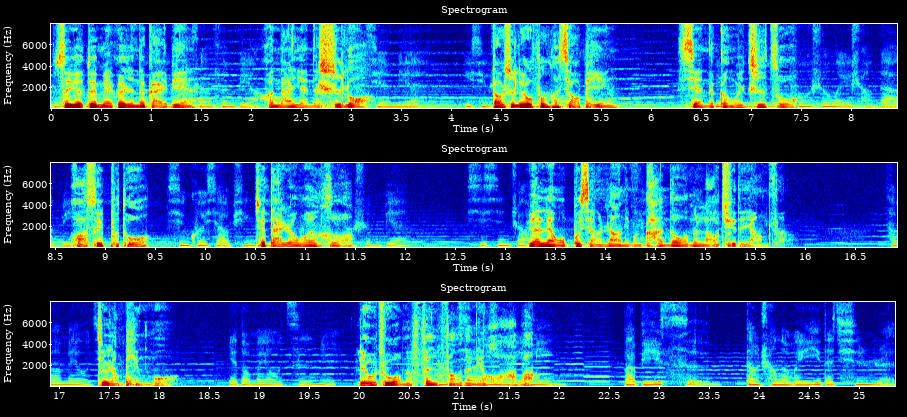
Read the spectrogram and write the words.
岁月对每个人的改变和难掩的失落。倒是刘峰和小平显得更为知足，话虽不多，却待人温和。原谅我不想让你们看到我们老去的样子，就让屏幕留住我们芬芳的年华吧。把彼此当成了唯一的亲人。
